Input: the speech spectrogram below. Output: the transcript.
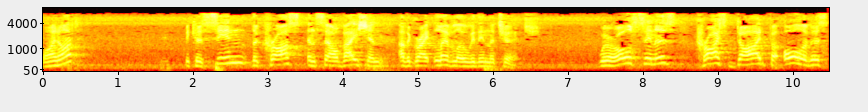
Why not? Because sin, the cross, and salvation are the great leveller within the church. We're all sinners. Christ died for all of us,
